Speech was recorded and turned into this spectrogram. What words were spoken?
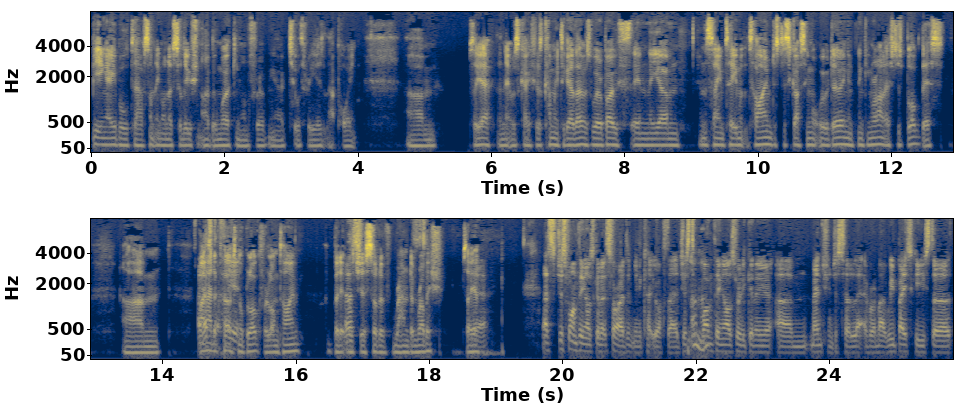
being able to have something on a solution I've been working on for you know two or three years at that point. Um, so yeah, and it was a case of coming together as we were both in the um, in the same team at the time, just discussing what we were doing and thinking, right, let's just blog this. Um, I had a personal blog for a long time, but it was just sort of random rubbish. So yeah. yeah. That's just one thing I was going to. Sorry, I didn't mean to cut you off there. Just one thing I was really going to um, mention, just to let everyone know. We basically used to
